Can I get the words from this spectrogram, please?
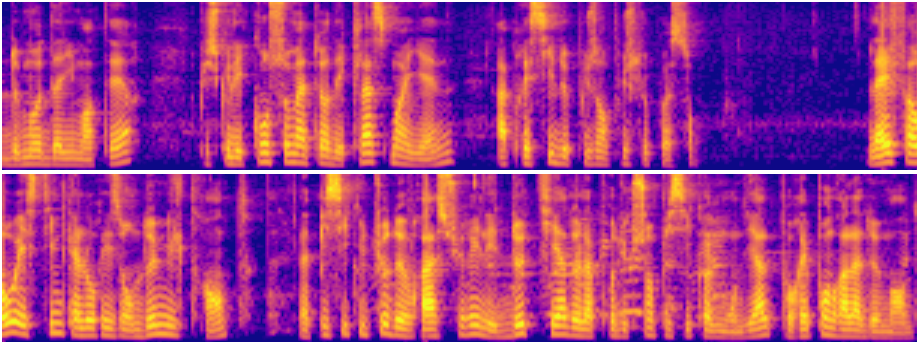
de mode alimentaire, puisque les consommateurs des classes moyennes apprécient de plus en plus le poisson. La FAO estime qu'à l'horizon 2030, la pisciculture devra assurer les deux tiers de la production piscicole mondiale pour répondre à la demande,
